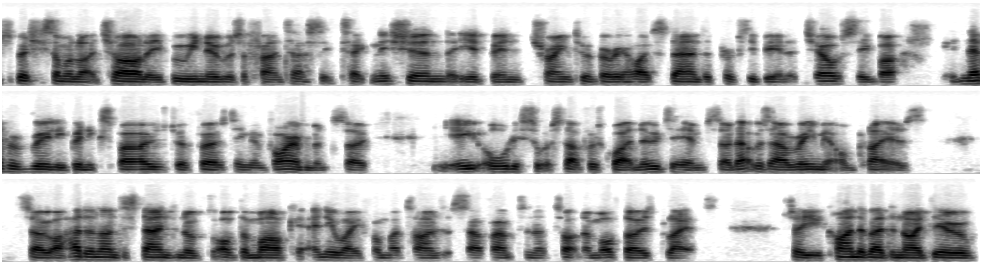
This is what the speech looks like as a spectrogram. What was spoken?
especially someone like Charlie, who we knew was a fantastic technician, that he had been trained to a very high standard, previously being at Chelsea, but he'd never really been exposed to a first team environment. So he, all this sort of stuff was quite new to him. So that was our remit on players. So I had an understanding of, of the market anyway from my times at Southampton and Tottenham of those players. So you kind of had an idea of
